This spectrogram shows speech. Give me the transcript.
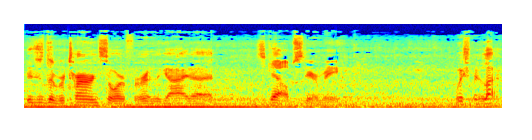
this is the return store for the guy that scalps near me. Wish me luck.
